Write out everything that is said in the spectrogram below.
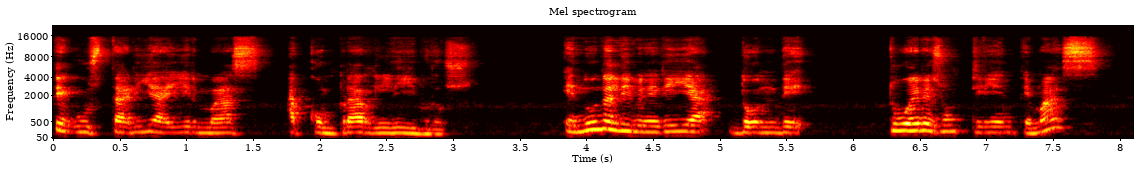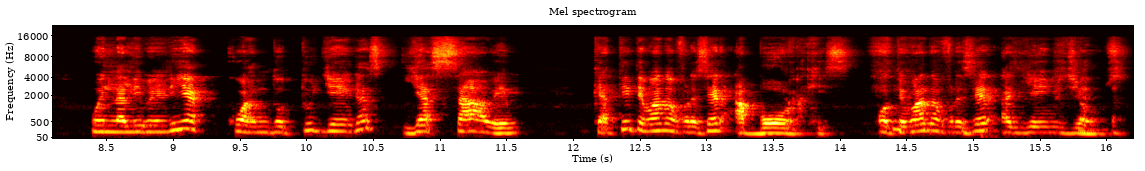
te gustaría ir más a comprar libros? ¿En una librería donde tú eres un cliente más? O en la librería, cuando tú llegas, ya saben que a ti te van a ofrecer a Borges o te van a ofrecer a James Jones.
